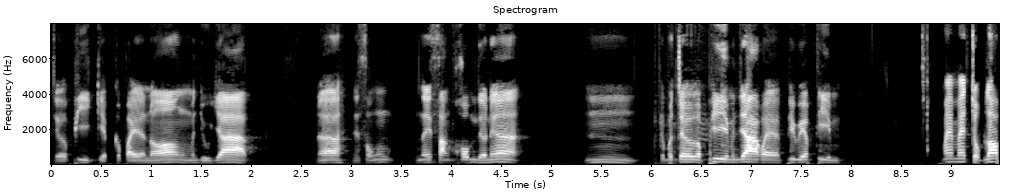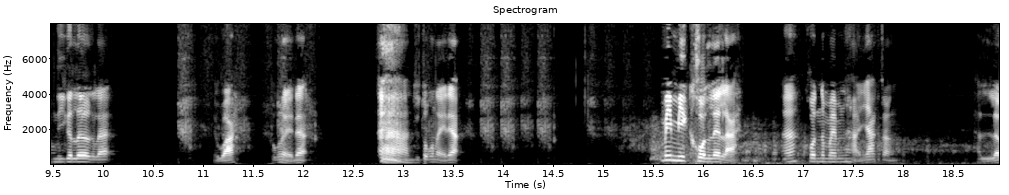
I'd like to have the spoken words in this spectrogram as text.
เจอพี่เก็บกันไปแล้วน้อง มันอยู่ยากนะในสงในสังคมเดี๋ยวนี้อืมจะมาเจอกับพี่มันยากไปพี่เว็บทีม ไม่ไม่จบรอบนี้ก็เลิกแล้วเดี๋ยววะตรงไหนเนี่ยอยู่ตรงไหนเนี่ย ไม่มีคนเลยเหรอฮะคนทำไมมันหายากจังฮัลโหล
